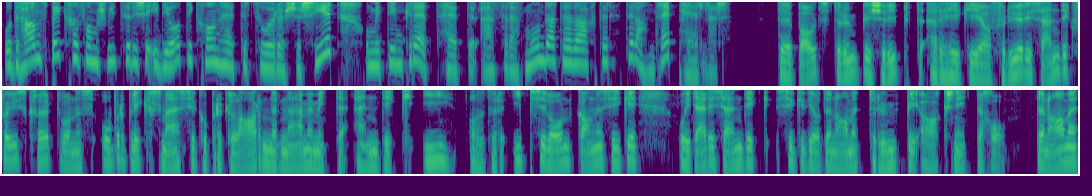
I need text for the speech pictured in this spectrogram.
Oder Hans Bickel vom Schweizerischen Idiotikon hat dazu recherchiert und mit ihm geredet hat der SRF Mundart-Redakteur André Perler. Der Bautz Trümpi schreibt, er hätte ja frühere Sendung von uns gehört, wo es oberblicksmässig über Glarner Namen mit der Endung I oder Y gegangen sei. Und in dieser Sendung sei ja der Name Trümpi angeschnitten gekommen. Der Name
